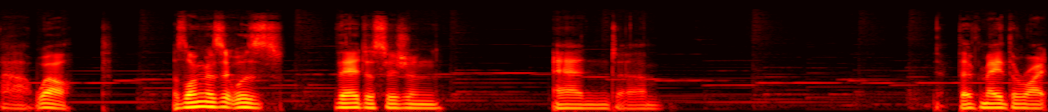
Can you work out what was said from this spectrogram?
Ah, well, as long as it was their decision, and um, they've made the right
